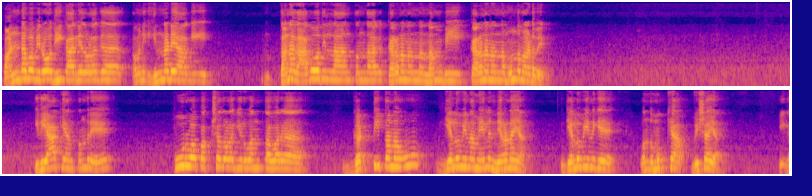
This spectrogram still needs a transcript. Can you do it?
ಪಾಂಡವ ವಿರೋಧಿ ಕಾರ್ಯದೊಳಗೆ ಅವನಿಗೆ ಹಿನ್ನಡೆ ಆಗಿ ತನಗಾಗೋದಿಲ್ಲ ಅಂತಂದಾಗ ಕರ್ಣನನ್ನು ನಂಬಿ ಕರ್ಣನನ್ನು ಮುಂದೆ ಮಾಡಬೇಕು. ಇದು ಯಾಕೆ ಅಂತಂದರೆ ಪೂರ್ವ ಪಕ್ಷದೊಳಗಿರುವಂಥವರ ಗಟ್ಟಿತನವು ಗೆಲುವಿನ ಮೇಲೆ ನಿರ್ಣಯ, ಗೆಲುವಿನಿಗೆ ಒಂದು ಮುಖ್ಯ ವಿಷಯ. ಈಗ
